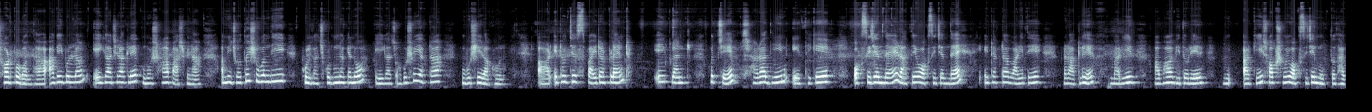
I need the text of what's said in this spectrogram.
সর্পগন্ধা। আগেই বললাম, এই গাছ রাখলে কোনো সাপ আসবে না। আপনি যতই সুগন্ধি ফুল গাছ করুন না কেন, এই গাছ অবশ্যই একটা বসিয়ে রাখুন। আর এটা হচ্ছে স্পাইডার প্ল্যান্ট এই প্ল্যান্ট হচ্ছে সারা দিন এর থেকে অক্সিজেন দেয়, রাতেও অক্সিজেন দেয়। এটা একটা বাড়িতে রাখলে বাড়ির আবহাওয়া ভিতরের আর কি, সবসময় অক্সিজেন মুক্ত থাক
